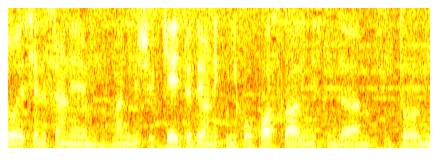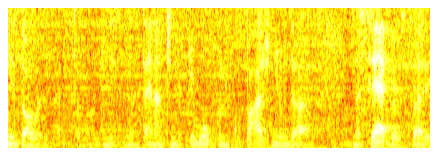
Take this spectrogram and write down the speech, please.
to je s jedne strane manje više ok, to je deo nekog njihovog posla, ali mislim da to nije dovoljno. Eto, misle da na taj način da privuku neku pažnju, da na sebe u stvari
